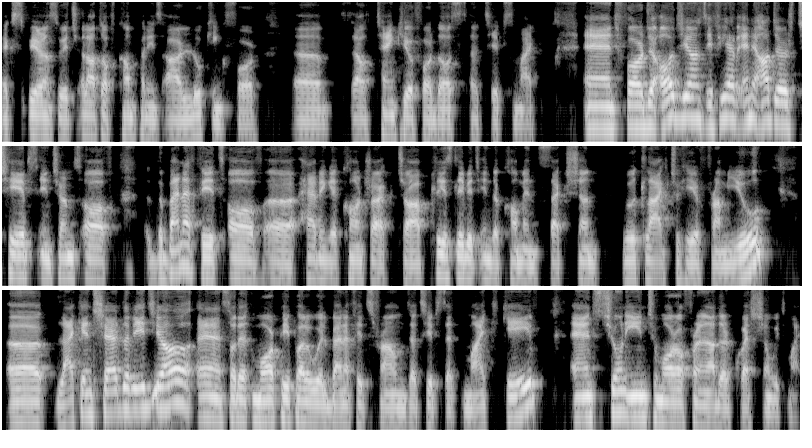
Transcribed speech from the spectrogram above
experience, which a lot of companies are looking for. Uh, so thank you for those uh, tips, Mike. And for the audience, if you have any other tips in terms of the benefits of uh, having a contract job, please leave it in the comment section. We would like to hear from you uh, like and share the video and so that more people will benefit from the tips that Mike gave and tune in tomorrow for another question with Mike.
